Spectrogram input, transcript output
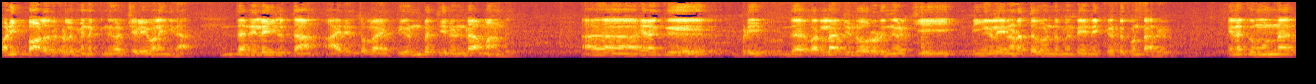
பணிப்பாளர்களும் எனக்கு நிகழ்ச்சிகளை வழங்கினார். இந்த நிலையில்தான் ஆயிரத்தி தொள்ளாயிரத்தி எண்பத்தி ரெண்டாம் ஆண்டு எனக்கு இப்படி இந்த வரலாற்றில் ஒரு நிகழ்ச்சியை நீங்களே நடத்த வேண்டும் என்று என்னை கேட்டுக்கொண்டார்கள். எனக்கு முன்னர்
